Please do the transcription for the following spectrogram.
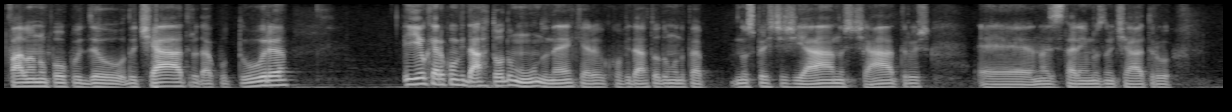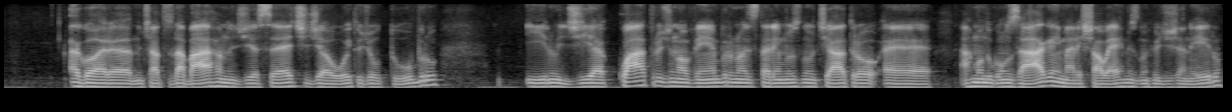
falando um pouco do, do teatro, da cultura. E eu quero convidar todo mundo, né? Quero convidar todo mundo para nos prestigiar nos teatros. É, nós estaremos no teatro agora, no Teatro da Barra, no dia 7, dia 8 de outubro. E no dia 4 de novembro nós estaremos no Teatro é, Armando Gonzaga, em Marechal Hermes, no Rio de Janeiro.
